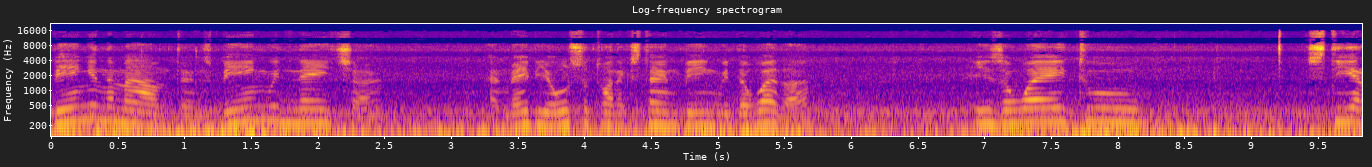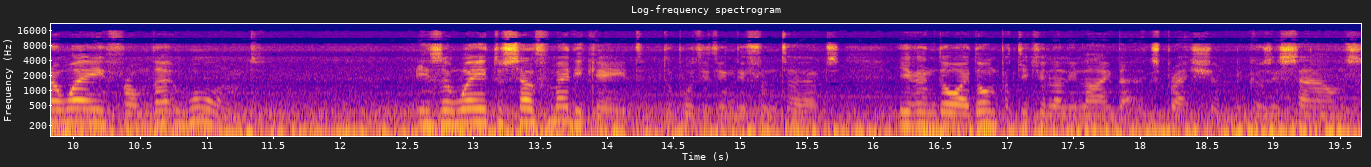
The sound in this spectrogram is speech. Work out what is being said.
being in the mountains being with nature and maybe also to an extent being with the weather is a way to steer away from that wound is a way to self-medicate to put it in different terms even though I don't particularly like that expression because it sounds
